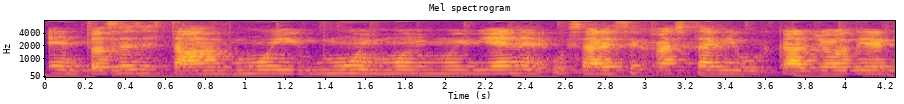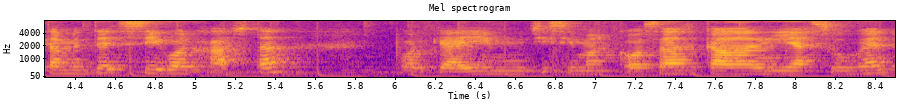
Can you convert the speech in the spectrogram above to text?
Entonces está muy, muy, muy, muy bien usar ese hashtag y buscar. Yo directamente sigo el hashtag porque hay muchísimas cosas, cada día suben.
